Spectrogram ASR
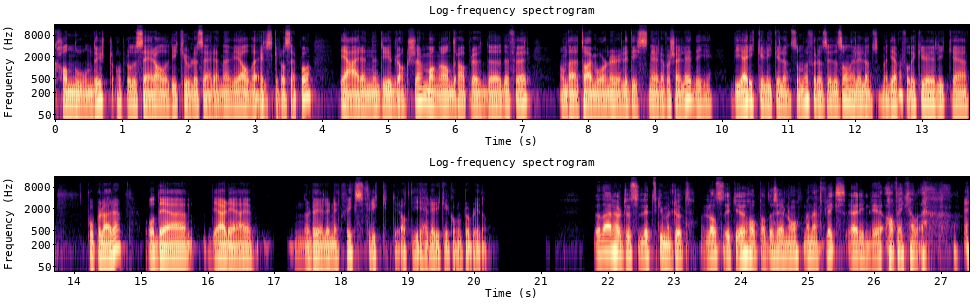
kanondyrt å produsere alle de kule seriene vi alle elsker å se på. Det er en dyr bransje. Mange andre har prøvd det før. Om det er Time Warner eller Disney eller forskjellig. De, de er ikke like lønnsomme, for å si det sånn. Eller lønnsomme, de er i hvert fall ikke like populære. Og det, det er det jeg, når det gjelder Netflix, frykter at de heller ikke kommer til å bli det. Det der hørtes litt skummelt ut. La oss ikke håpe at det skjer noe med Netflix. Jeg er rimelig avhengig av det.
